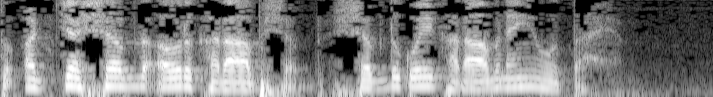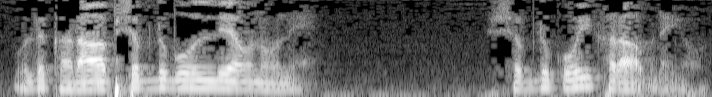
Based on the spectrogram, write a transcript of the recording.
तो अच्छे शब्द और खराब शब्द। शब्द कोई खराब नहीं होता है। बोलते खराब शब्द बोल दिया उन्होंने। शब्द कोई खराब नहीं होता।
